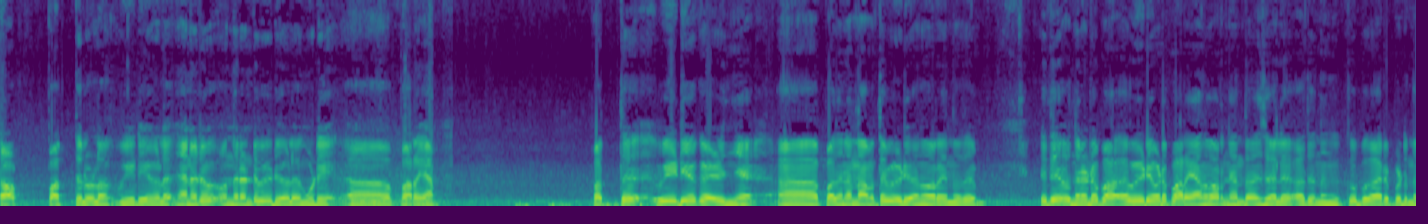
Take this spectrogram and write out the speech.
ടോപ്പ് പത്തിലുള്ള വീഡിയോകൾ ഞാനൊരു ഒന്ന് രണ്ട് വീഡിയോകളും കൂടി പറയാം. പത്ത് വീഡിയോ കഴിഞ്ഞ് പതിനൊന്നാമത്തെ വീഡിയോ എന്ന് പറയുന്നത്. ഇത് ഒന്ന് രണ്ട് വീഡിയോയുടെ പറയാമെന്ന് പറഞ്ഞ എന്താണെന്ന് വെച്ചാൽ അത് നിങ്ങൾക്ക് ഉപകാരപ്പെടുന്ന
